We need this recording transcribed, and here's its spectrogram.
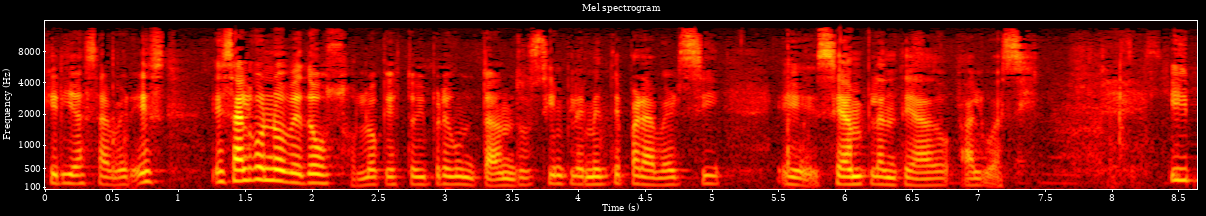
quería saber, es, es algo novedoso lo que estoy preguntando, simplemente para ver si eh, se han planteado algo así. Y,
